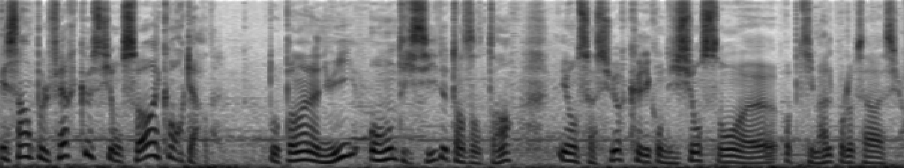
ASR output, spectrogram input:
Et ça, on peut le faire que si on sort et qu'on regarde. Donc pendant la nuit, on monte ici de temps en temps et on s'assure que les conditions sont euh, optimales pour l'observation.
